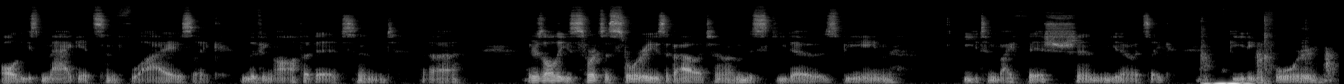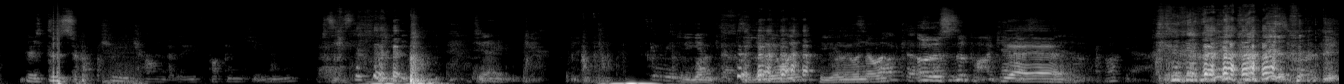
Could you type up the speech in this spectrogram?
all these maggots and flies like living off of it. And uh, there's all these sorts of stories about um, mosquitoes being eaten by fish, and you know it's like feeding forward. There's dessert chimichangas. Are you fucking kidding me? Yeah. It's gonna be Can you give me, can you give me one? Can you give me one, Noah? Oh, this is a podcast. Yeah, yeah. Oh, fuck yeah. yeah.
